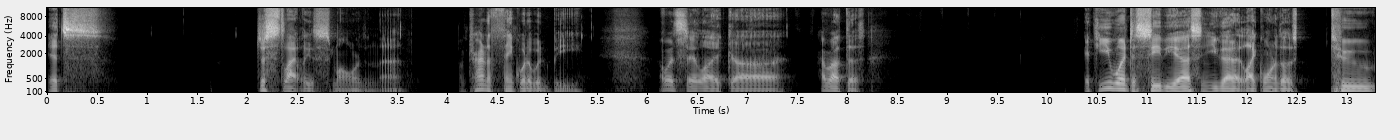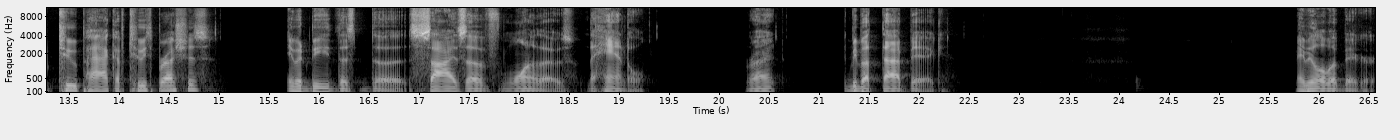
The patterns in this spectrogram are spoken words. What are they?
It's just slightly smaller than that. I'm trying to think what it would be. I would say like uh how about this? If you went to CVS and you got like one of those two two pack of toothbrushes, it would be the the size of one of those, the handle. Right? It'd be about that big. Maybe a little bit bigger.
